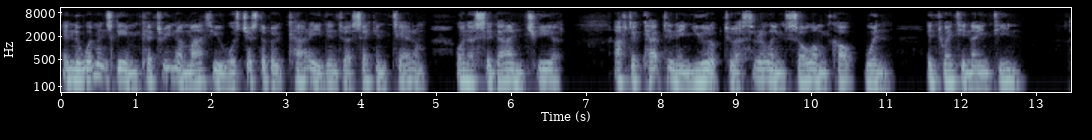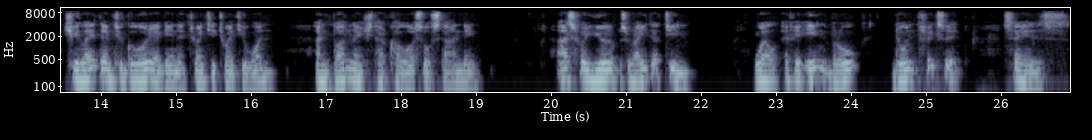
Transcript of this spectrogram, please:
In the women's game, Catriona Matthew was just about carried into a second term on a sedan chair after captaining Europe to a thrilling Solheim Cup win in 2019. She led them to glory again in 2021 and burnished her colossal standing. As for Europe's Ryder team, well, if it ain't broke, don't fix it, says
